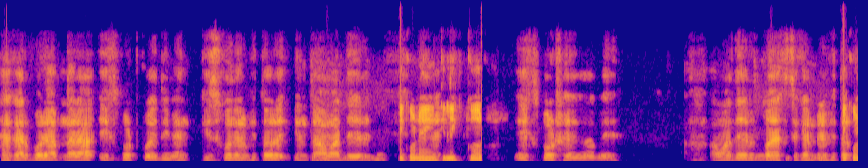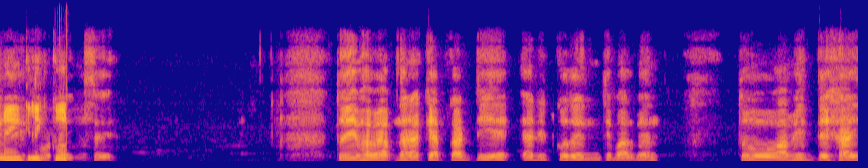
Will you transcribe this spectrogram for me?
থাকার পরে আপনারা এক্সপোর্ট করে দিবেন। কিছুক্ষণের ভিতরে কিন্তু আমাদের ক্লিক কর এক্সপোর্ট হয়ে যাবে। আমাদের কয়েক সেকেন্ডের ভিতর হয়ে গেছে। তো এইভাবে আপনারা ক্যাপকাট দিয়ে এডিট করে নিতে পারবেন। তো আমি দেখাই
